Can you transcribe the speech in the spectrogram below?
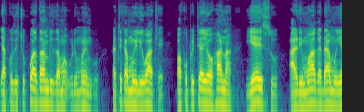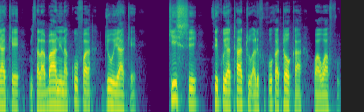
ya kuzichukua dhambi za ulimwengu katika mwili wake kwa kupitia yohana yesu alimwaga damu yake msalabani na kufa juu yake. Kishi siku ya tatu alifufuka toka kwa wafu.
